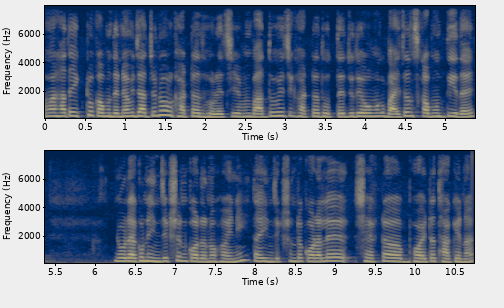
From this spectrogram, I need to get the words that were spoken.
আমার হাতে একটু কামড় দেয়নি। আমি যার জন্য ওর ঘাটটা ধরেছি, আমি বাধ্য হয়েছি ঘাটটা ধরতে, যদি ও আমাকে বাই চান্স কামড় দিয়ে দেয়। ওর এখনও ইঞ্জেকশন করানো হয়নি, তাই ইঞ্জেকশনটা করালে সে একটা ভয়টা থাকে না।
